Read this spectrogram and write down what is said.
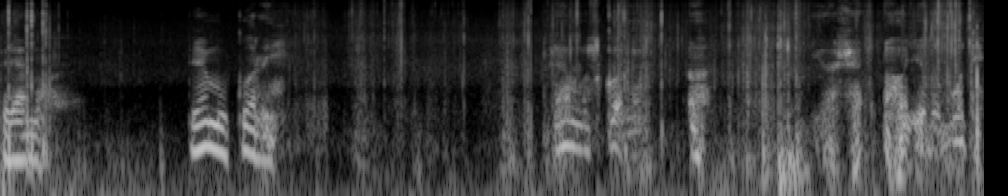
Прямо. Прямо в корінь. Прямо з корнем. Його ще годі добути.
